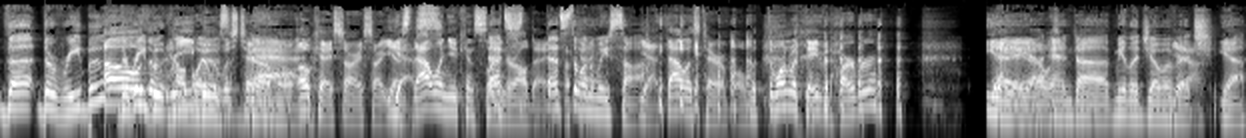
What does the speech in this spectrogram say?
The the reboot, oh, the reboot, the Hellboy was, was terrible. Bad. Okay, sorry, sorry. Yes, yes, that one you can slander that's, all day. That's okay. the one we saw. Yeah, that was terrible. With the one with David Harbour. Yeah, yeah, yeah, yeah. and uh, Milla Jovovich. Yeah.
